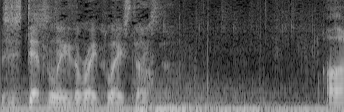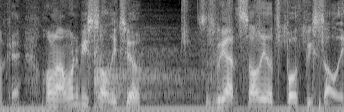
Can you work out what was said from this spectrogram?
This is definitely the right place, though. Oh, okay. Hold on, I want to be Sully too. Since we got Sully, let's both be Sully.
